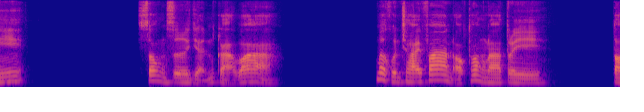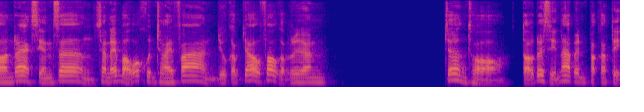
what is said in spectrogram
นี้ ซ่งซือเหยินกล่าวว่า เมื่อคุณชายฟ้านออกท่องราตรี ตอนแรกเซียนเซิงฉันได้บอกว่าคุณชายฟ้านอยู่กับเจ้าเฝ้ากับเรือน เจิ้งถอตอบด้วยสีหน้าเป็นปกติ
